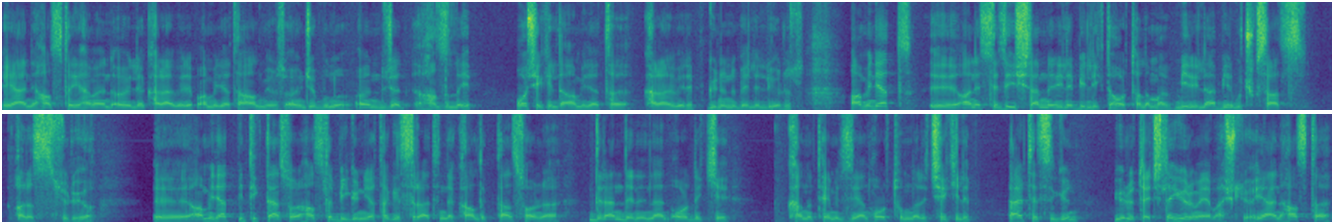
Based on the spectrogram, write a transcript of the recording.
Yani hastayı hemen öyle karar verip ameliyata almıyoruz. Önce bunu önce hazırlayıp o şekilde ameliyata karar verip gününü belirliyoruz. Ameliyat e, anestezi işlemleriyle birlikte ortalama 1 ila 1,5 saat arası sürüyor. E, ameliyat bittikten sonra hasta bir gün yatak istirahatinde kaldıktan sonra diren denilen oradaki kanı temizleyen hortumları çekilip ertesi gün yürüteçle yürümeye başlıyor. Yani hasta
